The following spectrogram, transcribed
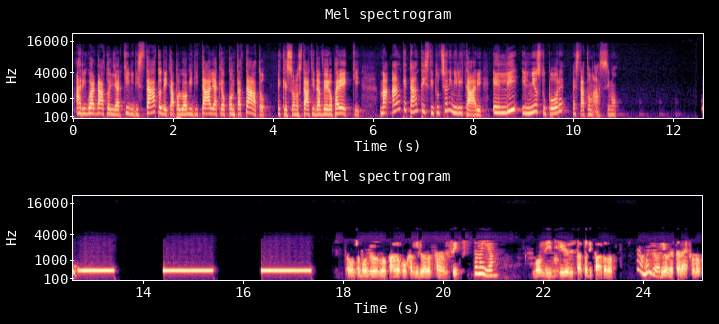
ha riguardato gli archivi di Stato dei capoluoghi d'Italia che ho contattato, e che sono stati davvero parecchi, ma anche tante istituzioni militari, e lì il mio stupore è stato massimo. Pronto, buongiorno, parlo con Camillo Lassanzi. Sono io. Buon di di Stato di Padova. Ah, buongiorno. Io le telefono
